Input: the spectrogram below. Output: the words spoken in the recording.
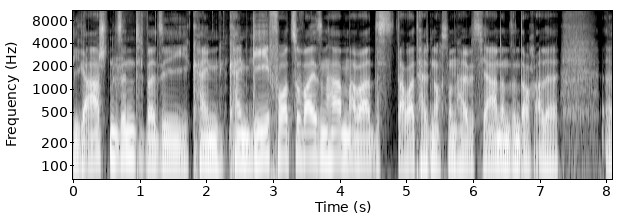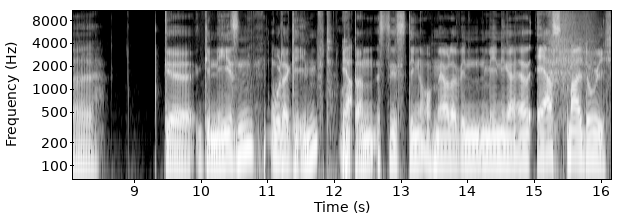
die Gearschten sind, weil sie kein, kein G vorzuweisen haben, aber das dauert halt noch so ein halbes Jahr, dann sind auch alle äh, ge genesen oder geimpft und Ja. dann ist dieses Ding auch mehr oder wen- weniger er- erstmal durch.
